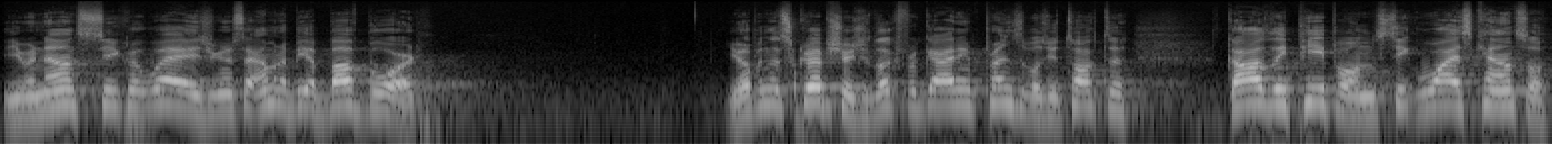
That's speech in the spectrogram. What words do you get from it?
you renounce secret ways. You're going to say, I'm going to be above board. You open the scriptures, you look for guiding principles, you talk to godly people and seek wise counsel,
